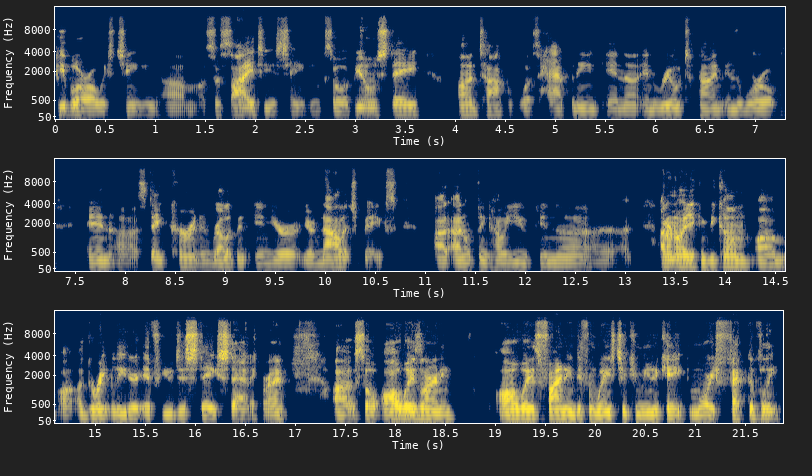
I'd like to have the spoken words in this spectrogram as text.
people are always changing. Um, society is changing. So if you don't stay on top of what's happening in uh, in real time in the world and uh, stay current and relevant in your your knowledge base, I, I don't think how you can. Uh, I don't know how you can become um, a great leader if you just stay static, right? Uh, so always learning, always finding different ways to communicate more effectively.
